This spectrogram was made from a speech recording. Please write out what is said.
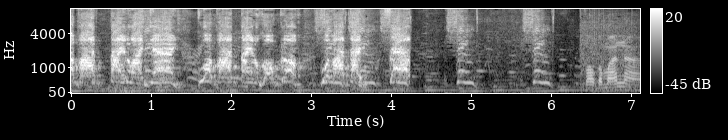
Gua bantai lu anjing. Gua bantai lu goblok. Gua bantai. Sing, sing, sing. Mau ke mana?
